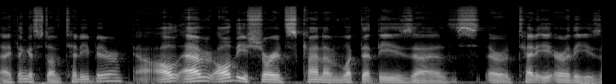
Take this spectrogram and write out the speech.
I think a stuffed teddy bear. All all these shorts kind of looked at these or teddy or these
